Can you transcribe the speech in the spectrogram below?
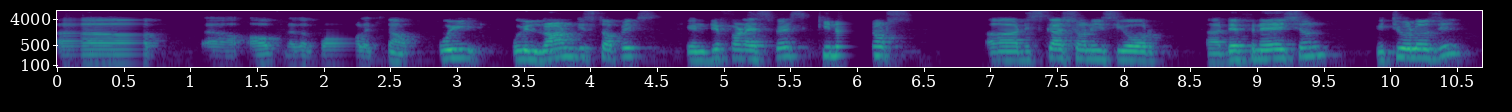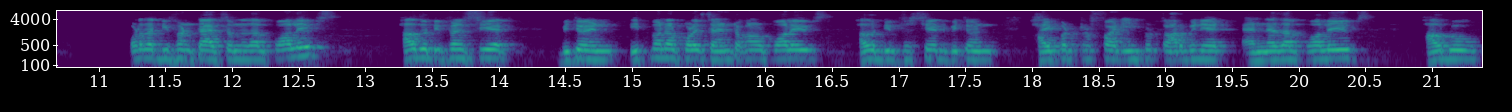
uh, uh, of nasal polyps. Now, we we learn these topics in different aspects. Keynotes uh, discussion is your uh, definition, etiology, what are the different types of nasal polyps, how to differentiate between ethmoidal polyps and antrochoanal polyps, how to differentiate between hypertrophied input and nasal polyps, how to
